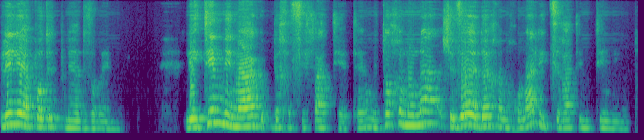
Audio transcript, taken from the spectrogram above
בלי לייפות את פני הדברים. לעתים ננהג בחשיפת יתר, מתוך אמונה שזוהי הדרך הנכונה ליצירת אינטימיות,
